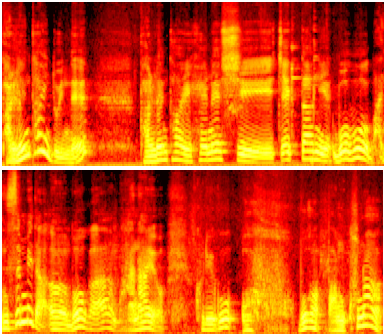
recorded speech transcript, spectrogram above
발렌타인도 있네? 발렌타인 헤네시 잭다니 뭐 뭐 많습니다. 어 뭐가 많아요. 그리고 어 뭐가 많구나.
